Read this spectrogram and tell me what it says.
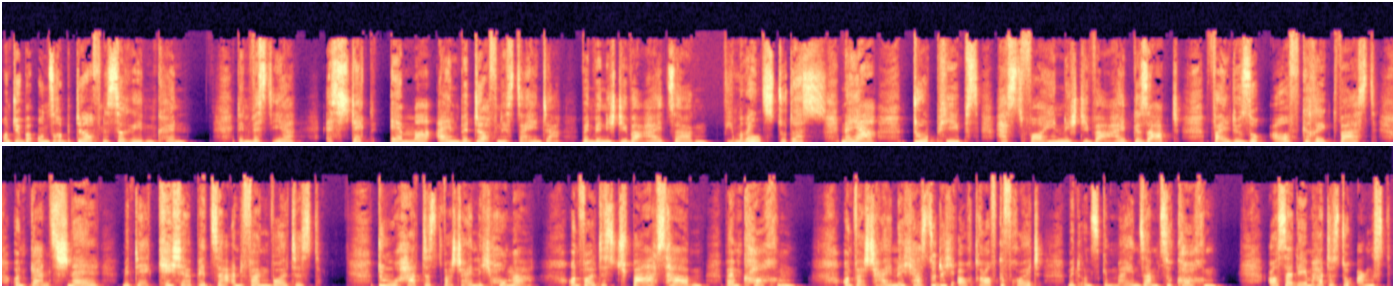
und über unsere Bedürfnisse reden können. Denn wisst ihr, es steckt immer ein Bedürfnis dahinter, wenn wir nicht die Wahrheit sagen. Wie meinst du das? Naja, du Pieps hast vorhin nicht die Wahrheit gesagt, weil du so aufgeregt warst und ganz schnell mit der Kicherpizza anfangen wolltest. Du hattest wahrscheinlich Hunger und wolltest Spaß haben beim Kochen. Und wahrscheinlich hast du dich auch darauf gefreut, mit uns gemeinsam zu kochen. Außerdem hattest du Angst,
